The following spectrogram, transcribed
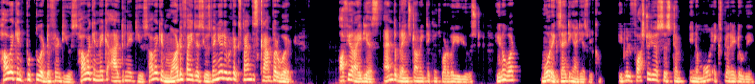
how I can put to a different use, how I can make alternate use, how I can modify this use. When you're able to expand the scramper world of your ideas and the brainstorming techniques, whatever you used, you know what? More exciting ideas will come. It will foster your system in a more explorative way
